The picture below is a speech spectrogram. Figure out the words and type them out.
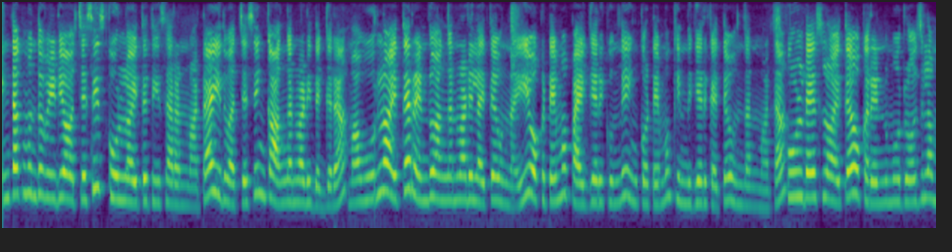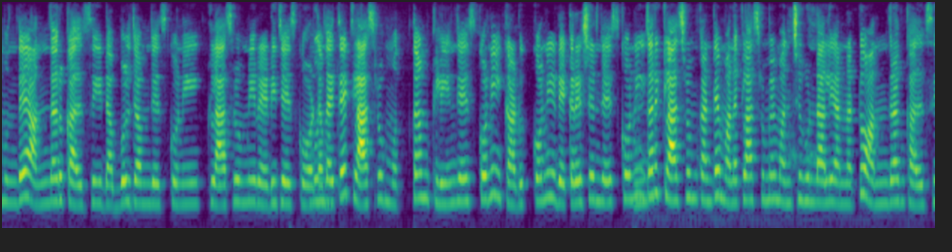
ఇంతకు ముందు వీడియో వచ్చేసి స్కూల్లో అయితే తీసారనమాట ఇది వచ్చేసి ఇంకా అంగన్వాడీ దగ్గర. మా ఊర్లో అయితే రెండు అంగన్వాడీలు అయితే ఉన్నాయి. ఒకటేమో పై గేరికి ఉంది ఇంకోటేమో కిందిగేరికి అయితే ఉందన్నమాట. స్కూల్ డేస్లో అయితే ఒక రెండు మూడు రోజుల ముందే అందరూ కలిసి డబ్బులు జమ చేసుకొని క్లాస్ రూమ్ని రెడీ చేసుకోవడం. అయితే క్లాస్ రూమ్ మొత్తం క్లీన్ చేసుకొని కడుక్కొని డెకరేషన్ చేసుకొని అందరి క్లాస్ రూమ్ కంటే మన క్లాస్ రూమే మంచిగా ఉండాలి అన్నట్టు అందరం కలిసి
